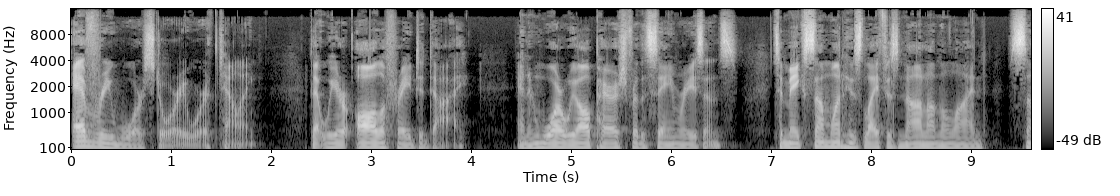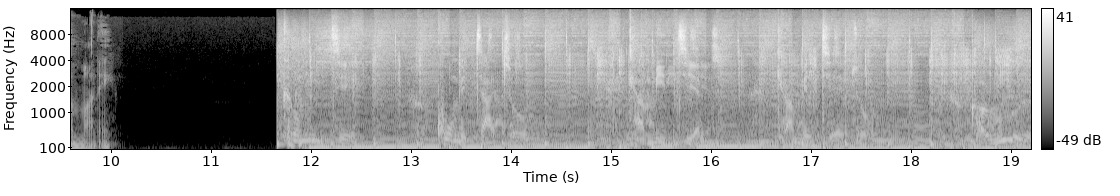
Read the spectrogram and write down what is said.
every war story worth telling. That we are all afraid to die and in war we all perish for the same reasons to make someone whose life is not on the line some money. Komite, komitato, comitiet, comiteto, karul,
